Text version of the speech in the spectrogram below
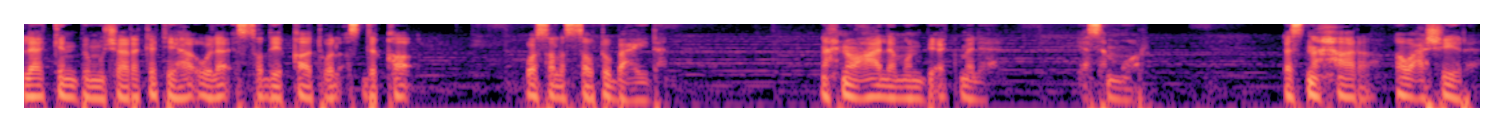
لكن بمشاركة هؤلاء الصديقات والأصدقاء وصل الصوت بعيدا. نحن عالم بأكمله يا سمور. لسنا حارة أو عشيرة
